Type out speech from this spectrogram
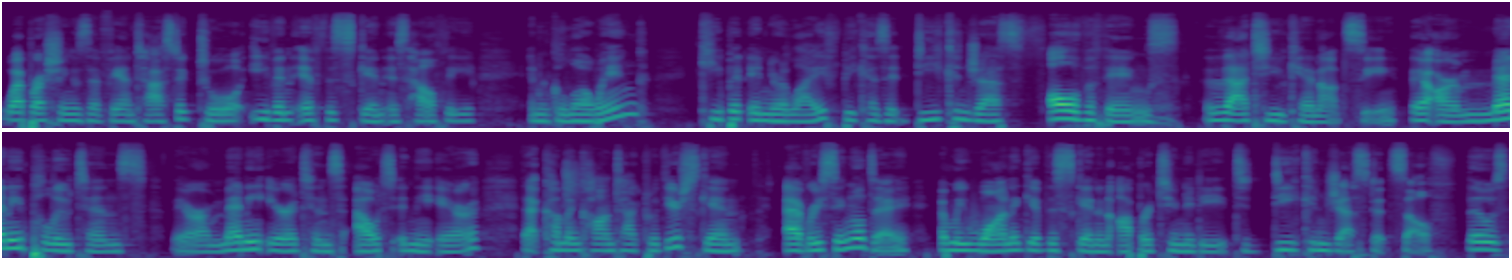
Wet brushing is a fantastic tool, even if the skin is healthy and glowing. Keep it in your life because it decongests all the things that you cannot see. There are many pollutants, there are many irritants out in the air that come in contact with your skin every single day, and we want to give the skin an opportunity to decongest itself. Those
